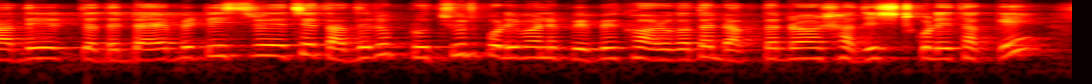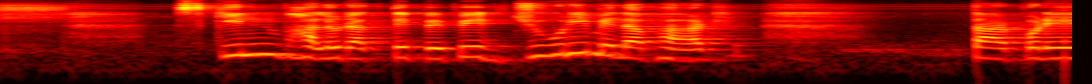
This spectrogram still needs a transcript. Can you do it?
তাদের, যাদের ডায়াবেটিস রয়েছে, তাদেরও প্রচুর পরিমাণে পেঁপে খাওয়ার কথা ডাক্তাররা সাজেস্ট করে থাকে। স্কিন ভালো রাখতে পেঁপের জুড়ি মেলা ভার তারপরে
